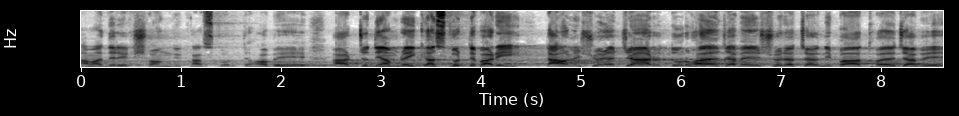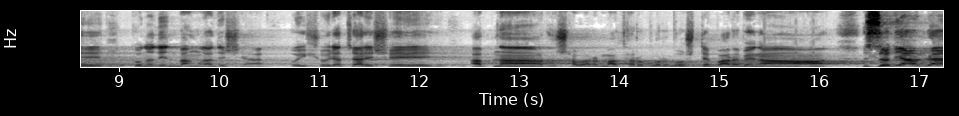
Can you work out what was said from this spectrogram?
আমাদের একসঙ্গে কাজ করতে হবে। আর যদি আমরা এই কাজ করতে পারি, তাহলে স্বৈরাচার দূর হয়ে যাবে, স্বৈরাচার নিপাত হয়ে যাবে। কোনোদিন বাংলাদেশে ওই স্বৈরাচার এসে আপনার সবার মাথার উপর বসতে পারবে না। যদি আমরা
